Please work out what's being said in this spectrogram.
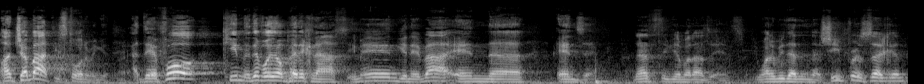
On Shabbat, he's slaughtering it. And therefore, kim, therefore, don't pay the. Imen, geneva, uh, and. That's the Gemara's answer. You want to read that in the Rashi for a second?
